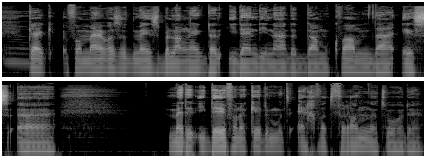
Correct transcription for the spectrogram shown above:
Mm. Kijk, voor mij was het meest belangrijk dat iedereen die naar de dam kwam, daar is eh, met het idee van, oké, er moet echt wat veranderd worden.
